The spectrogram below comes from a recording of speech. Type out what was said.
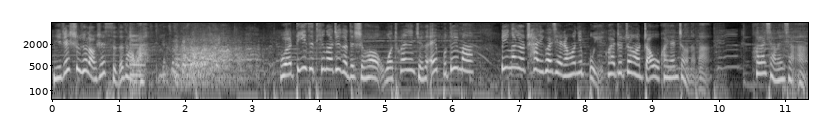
你这数学老师死的早啊！”我第一次听到这个的时候，我突然间觉得，哎，不对吗？不应该就差一块钱，然后你补一块，就正好找五块钱整的吗？后来想了一想啊。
